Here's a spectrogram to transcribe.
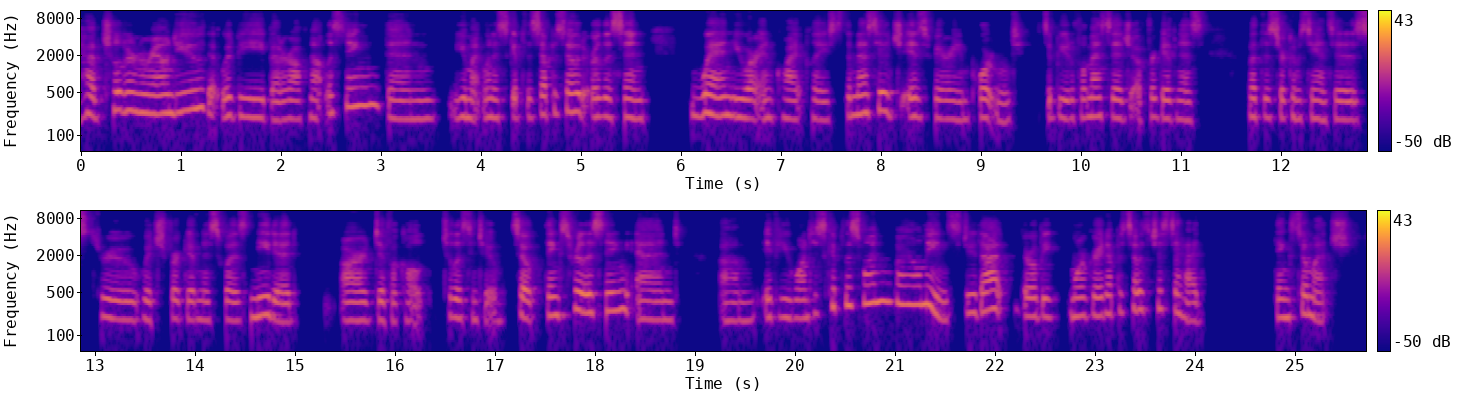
have children around you that would be better off not listening, then you might want to skip this episode or listen when you are in quiet place. The message is very important. It's a beautiful message of forgiveness, but the circumstances through which forgiveness was needed are difficult to listen to. So thanks for listening. And um, if you want to skip this one, by all means, do that. There will be more great episodes just ahead. Thanks so much.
